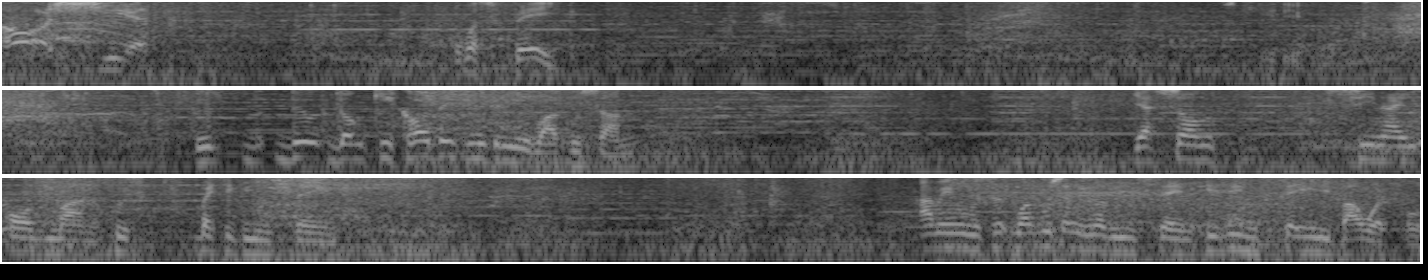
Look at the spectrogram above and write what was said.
Oh shit! It was fake. Don Quixote is literally Wakusan. Just some senile old man who's basically insane. I mean, Wakusan is not insane, he's insanely powerful.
